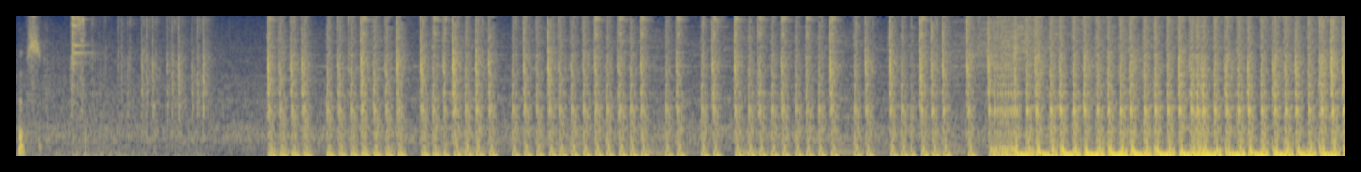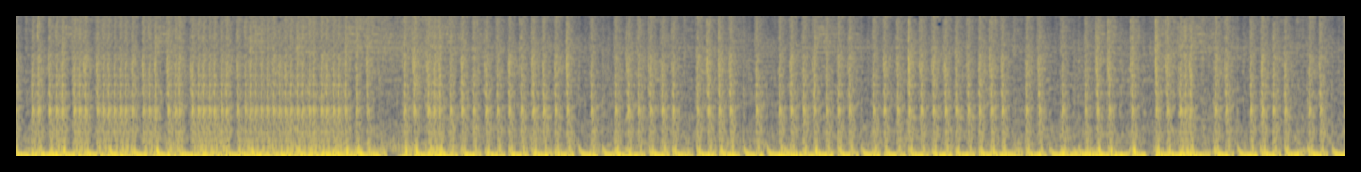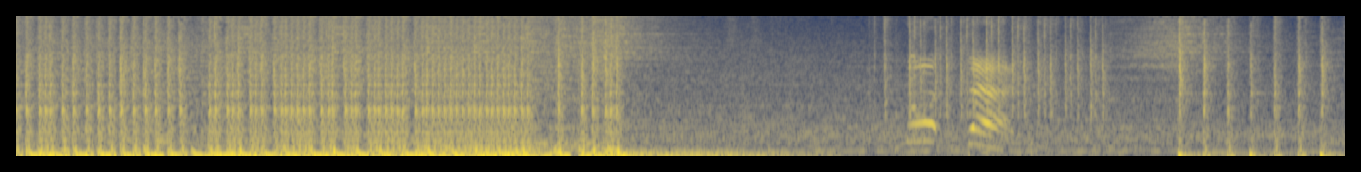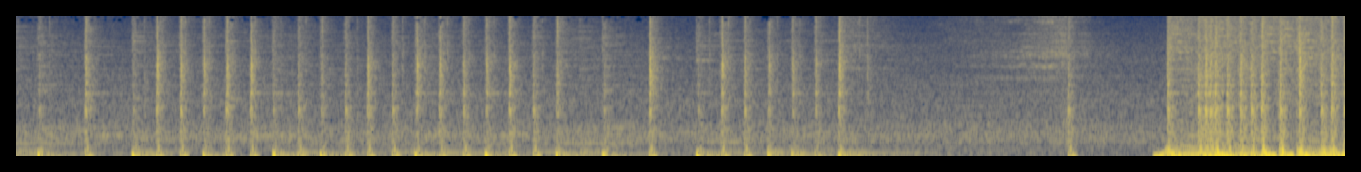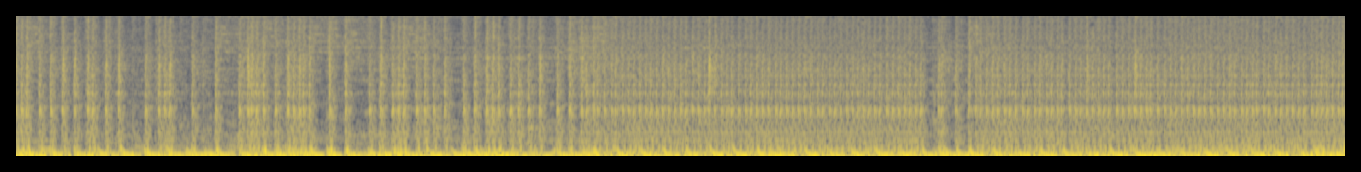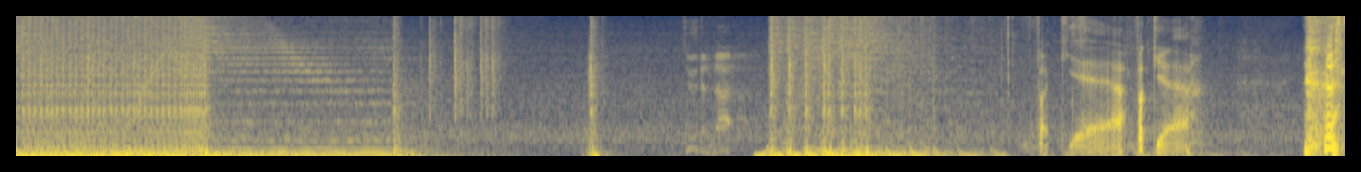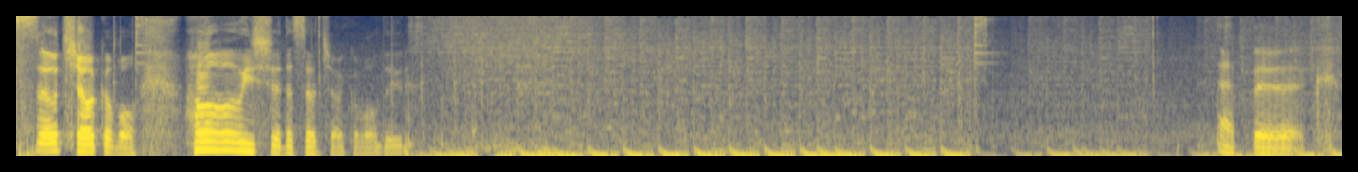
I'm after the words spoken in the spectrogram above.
Whoops. Fuck yeah. Fuck yeah. that's so chokeable. Holy shit, that's so chokeable, dude. Epic.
